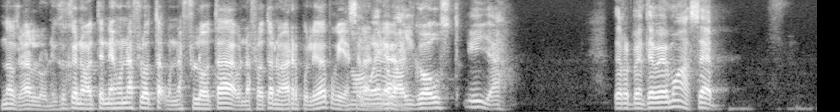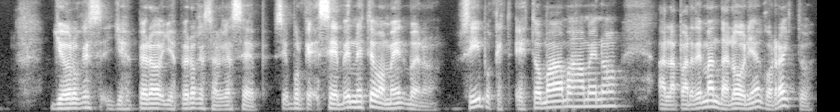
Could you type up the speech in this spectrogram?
No, claro, lo único que no va a tener es una flota, una flota, una flota nueva república porque ya no, se la bueno, va el Ghost y ya. De repente vemos a Seb. Yo creo que yo espero, yo espero que salga Seb. Sí, porque Seb en este momento, bueno, sí, porque esto va más o menos a la par de Mandalorian, correcto.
